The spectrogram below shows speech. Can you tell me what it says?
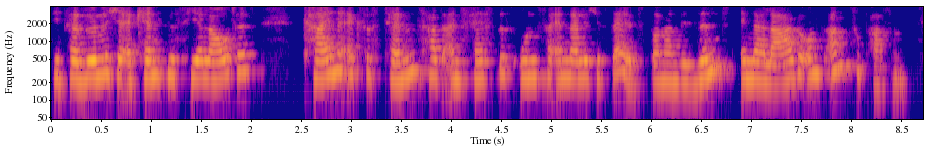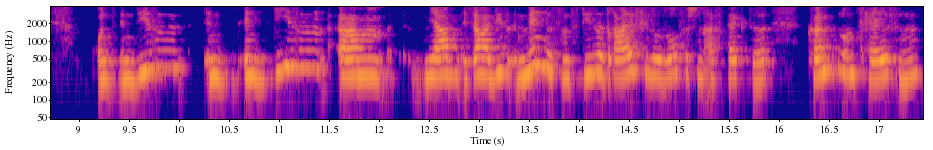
Die persönliche Erkenntnis hier lautet, keine Existenz hat ein festes, unveränderliches Selbst, sondern wir sind in der Lage, uns anzupassen. Und in diesen, in, in diesen ähm, ja, ich sage mal, diese, mindestens diese drei philosophischen Aspekte könnten uns helfen,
